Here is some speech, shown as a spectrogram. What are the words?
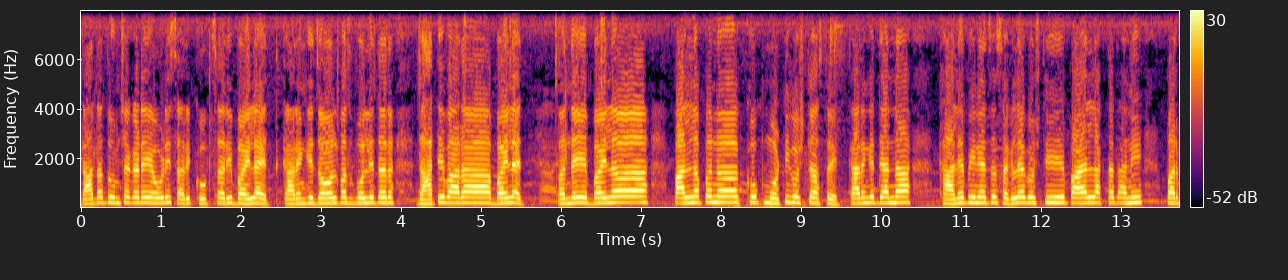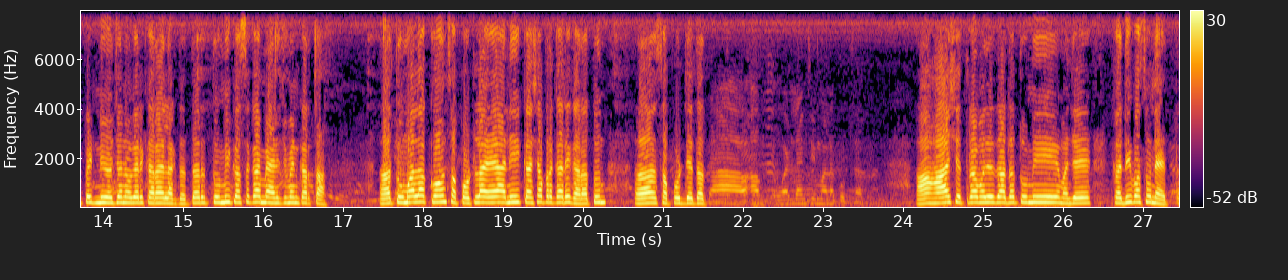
दादा तुमच्याकडे एवढी सारी खूप सारी बैल आहेत. कारण की जवळपास बोलली तर दहा ते बारा बैल आहेत. पण ते बैल पाळणं पण खूप मोठी गोष्ट असते. कारण की त्यांना खाण्यापिण्याचं सगळ्या गोष्टी पाळायला लागतात आणि परफेक्ट नियोजन वगैरे करायला लागतं. तर तुम्ही कसं काय मॅनेजमेंट करता? तुम्हाला कोण सपोर्टला आहे आणि कशा प्रकारे घरातून सपोर्ट देतात? वडिलांची मला खूप हा क्षेत्रामध्ये दादा तुम्ही म्हणजे कधीपासून आहेत?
